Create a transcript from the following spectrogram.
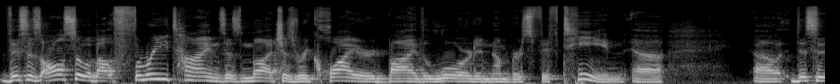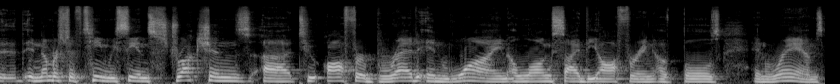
this is also about three times as much as required by the Lord in Numbers 15. Uh, uh, this is in Numbers 15. We see instructions uh, to offer bread and wine alongside the offering of bulls and rams.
